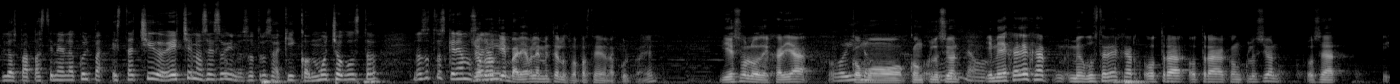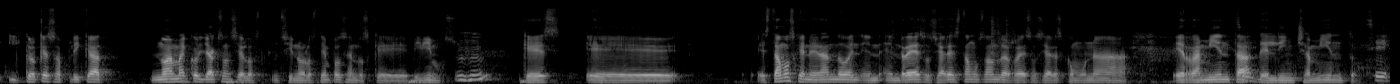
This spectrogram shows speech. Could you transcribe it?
los papás tenían la culpa. Está chido, échenos eso y nosotros aquí con mucho gusto. Nosotros queríamos Yo creo que invariablemente los papás tienen la culpa, ¿eh? Y eso lo dejaría Oílo, como conclusión. oílo. Y me dejaría dejar, me gustaría dejar otra, otra conclusión. O sea, y creo que eso aplica no a Michael Jackson, sino a los, sino a los tiempos en los que vivimos. Que es, eh, estamos generando en, en- en redes sociales, estamos usando las redes sociales como una herramienta Sí. de linchamiento. Sí,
